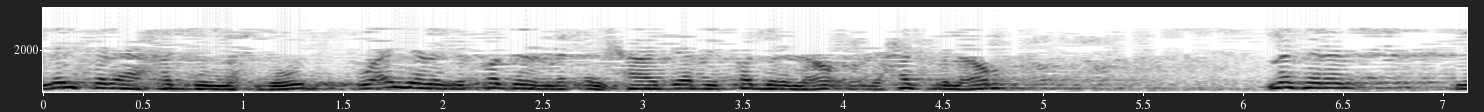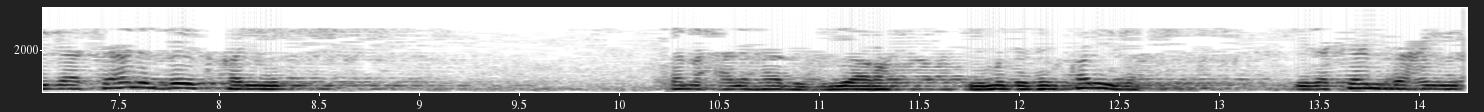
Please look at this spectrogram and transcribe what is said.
ليس لها حد محدود وإنما بقدر الحاجة بقدر بحسب العرف مثلا إذا كان البيت قريب سمح لها بالزيارة في مدة قريبة. إذا كان بعيد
